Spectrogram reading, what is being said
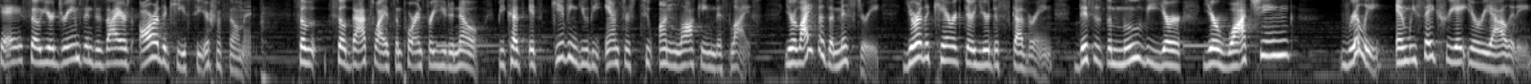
Okay, so your dreams and desires are the keys to your fulfillment. So, so that's why it's important for you to know because it's giving you the answers to unlocking this life. Your life is a mystery. You're the character you're discovering. This is the movie you're you're watching really. And we say create your reality,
